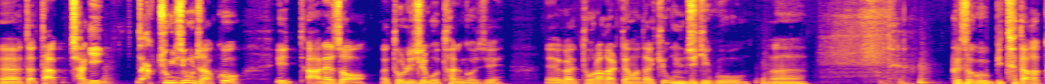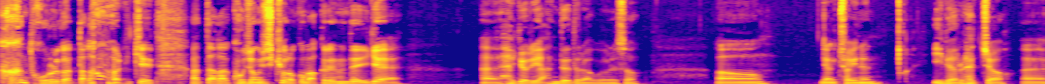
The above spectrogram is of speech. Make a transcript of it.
예, 딱, 딱 자기 딱 중심을 잡고 이 안에서 돌리질 못하는 거지. 얘가 돌아갈 때마다 이렇게 움직이고. 예. 그래서 그 밑에다가 큰 돌을 갖다가 막 이렇게 갖다가 고정시켜 놓고 막 그랬는데 이게 예, 해결이 안 되더라고요. 그래서 어 그냥 저희는 이별을 했죠. 예,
